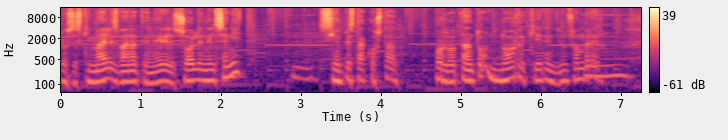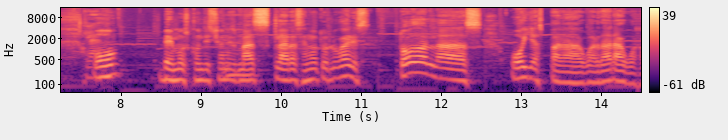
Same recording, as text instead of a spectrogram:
los esquimales van a tener el sol en el cenit. Mm. Siempre está acostado. Por lo tanto, no requieren de un sombrero. Mm, o vemos condiciones mm. más claras en otros lugares. Todas las ollas para guardar agua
